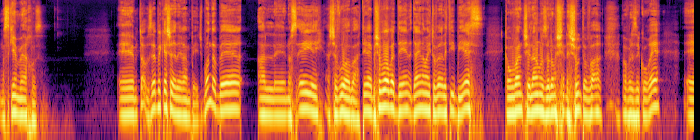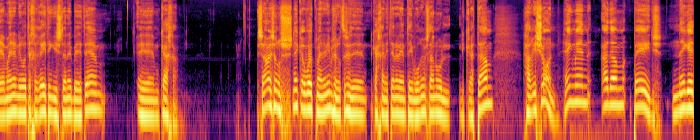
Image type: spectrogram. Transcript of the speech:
מסכים 100%. Um, טוב, זה בקשר לרמפייג'. בוא נדבר על uh, נושאי השבוע הבא. תראה, בשבוע הבא דיינמייט עובר ל-TBS. כמובן שלנו זה לא משנה שום דבר, אבל זה קורה. אה, מעניין לראות איך הרייטינג ישתנה בהתאם. אמ, ככה. שם יש לנו שני קרבות מעניינים שאני רוצה שככה ניתן עליהם את ההימורים שלנו לקראתם. הראשון, הנגמן אדם פייג' נגד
